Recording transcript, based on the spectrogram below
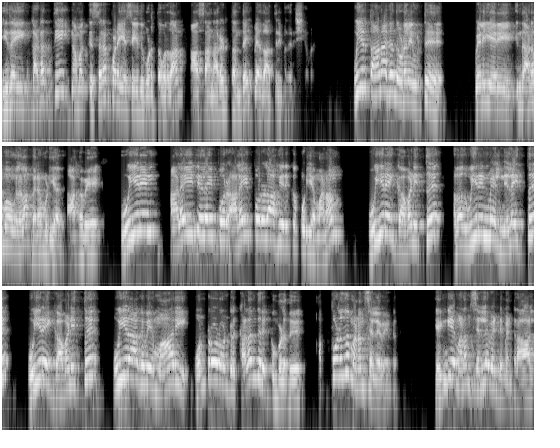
இதை கடத்தி நமக்கு சிறப்படைய செய்து கொடுத்தவர் தான் ஆசான் அருட்தந்தை வேதாத்திரி மகரிஷி அவர் உயிர் தானாக இந்த உடலை விட்டு வெளியேறி இந்த அனுபவங்கள் எல்லாம் பெற முடியாது. ஆகவே உயிரின் அலைநிலை பொருள் அலைப்பொருளாக இருக்கக்கூடிய மனம் உயிரை கவனித்து அதாவது உயிரின் மேல் நிலைத்து உயிரை கவனித்து உயிராகவே மாறி ஒன்றோடு ஒன்று கலந்திருக்கும் பொழுது அப்பொழுது மனம் செல்ல வேண்டும். எங்கே மனம் செல்ல வேண்டும் என்றால்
